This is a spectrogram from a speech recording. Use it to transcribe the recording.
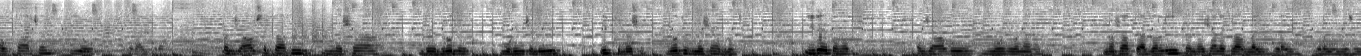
ਅਵਤਾਰ ਚੰਦ ਪੀਓ ਰਾਜਪੁਰਾ ਪੰਜਾਬ ਸਰਕਾਰ ਦੀ ਨਸ਼ਿਆਂ ਦੇ ਵਿਰੁੱਧ ਮੁਹਿੰਮ ਚੱਲੀ ਇੱਕ ਨਸ਼ਾ, ਯੁੱਧ ਨਸ਼ਿਆਂ ਵਿਰੁੱਧ। ਇਹਦੇ ਤਹਿਤ ਪੰਜਾਬ ਦੇ ਨੌਜਵਾਨਾਂ ਨੂੰ ਨਸ਼ਾ ਤਿਆਗਣ ਲਈ ਤੇ ਨਸ਼ਿਆਂ ਦੇ ਖਿਲਾਫ ਲਾਈਵ ਲੜਾਈ ਲੜਨ ਲਈ ਅਸੀਂ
